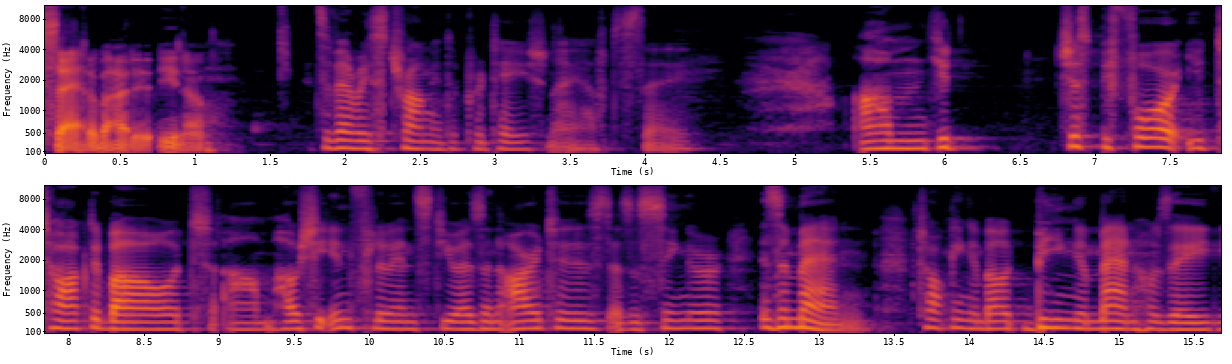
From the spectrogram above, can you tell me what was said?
sad about it, you know. It's a very strong interpretation, I have to say. Um, you just before you talked about um, how she influenced you as an artist, as a singer, as a man. Talking about being a man, Jose.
